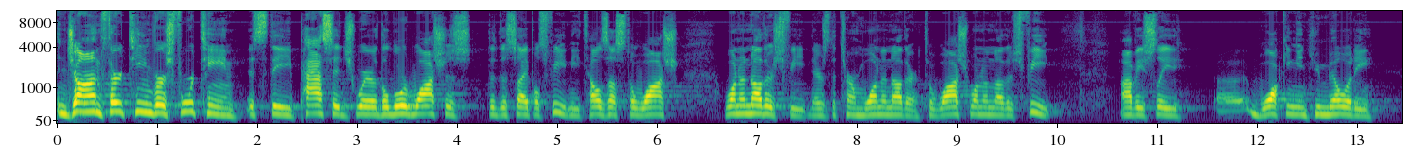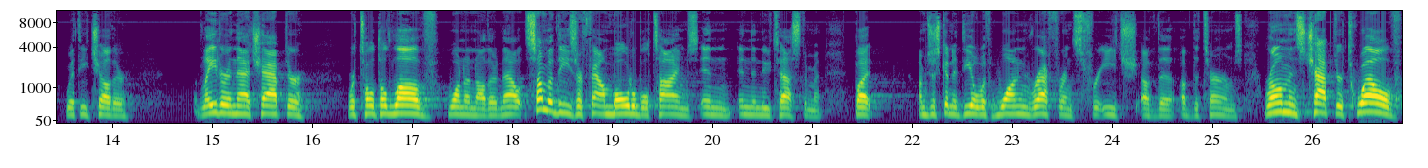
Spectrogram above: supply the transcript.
In John 13, verse 14, it's the passage where the Lord washes the disciples' feet, and he tells us to wash one another's feet. There's the term one another, to wash one another's feet. Obviously, uh, walking in humility with each other. Later in that chapter, we're told to love one another. Now, some of these are found multiple times in, in the New Testament, but I'm just going to deal with one reference for each of the, of the terms. Romans chapter 12,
